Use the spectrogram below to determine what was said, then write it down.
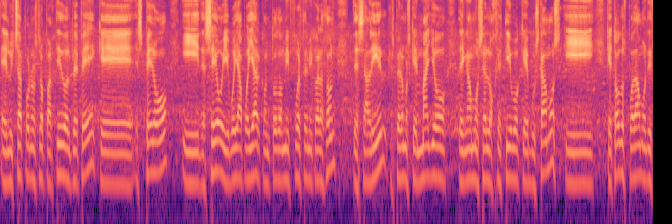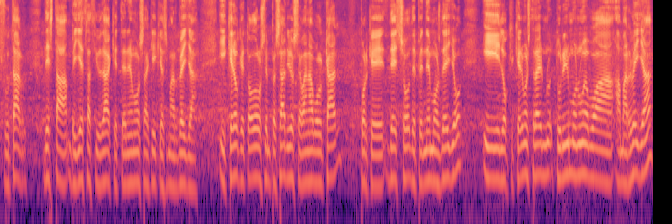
eh, luchar por nuestro partido, el PP, que espero y deseo y voy a apoyar con toda mi fuerza y mi corazón de salir, esperemos que en mayo tengamos el objetivo que buscamos y que todos podamos disfrutar de esta belleza ciudad que tenemos aquí, que es Marbella. Y creo que todos los empresarios se van a volcar porque de hecho dependemos de ello y lo que queremos es traer turismo nuevo a, Marbella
